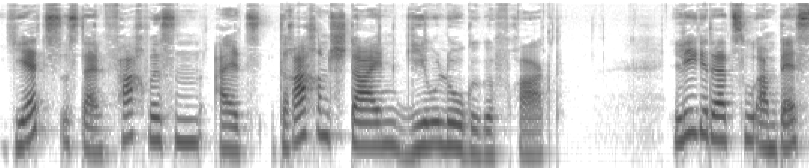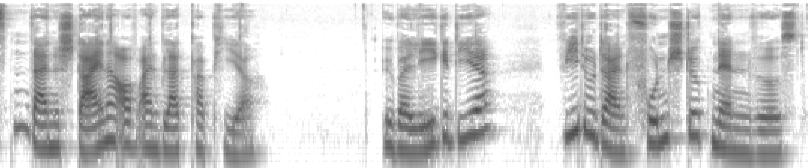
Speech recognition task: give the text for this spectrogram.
Jetzt ist dein Fachwissen als Drachenstein-Geologe gefragt. Lege dazu am besten deine Steine auf ein Blatt Papier. Überlege dir, wie du dein Fundstück nennen wirst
